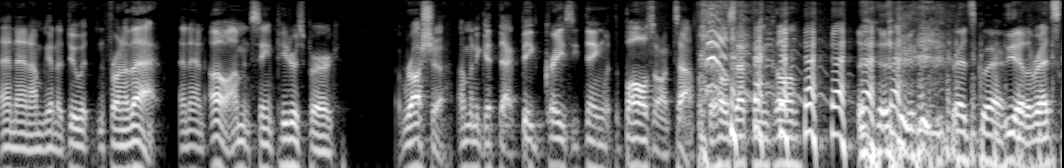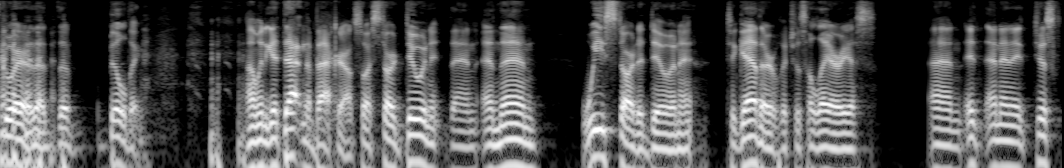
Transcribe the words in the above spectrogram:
And then I'm going to do it in front of that. And then, oh, I'm in St. Petersburg, Russia. I'm going to get that big crazy thing with the balls on top. What the hell's that thing called? Red Square. yeah, the red square, that the building. I'm gonna get that in the background. So I started doing it then, and then we started doing it together, which was hilarious. And it and then it just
